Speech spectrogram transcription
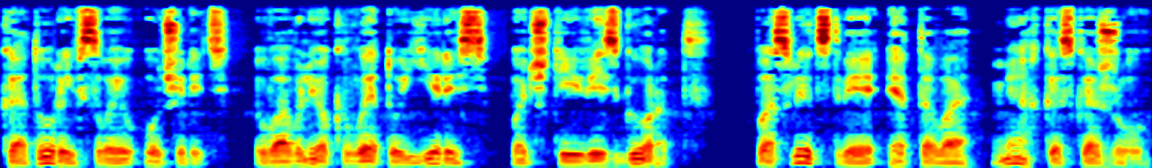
который, в свою очередь, вовлек в эту ересь почти весь город. Последствия этого, мягко скажу,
